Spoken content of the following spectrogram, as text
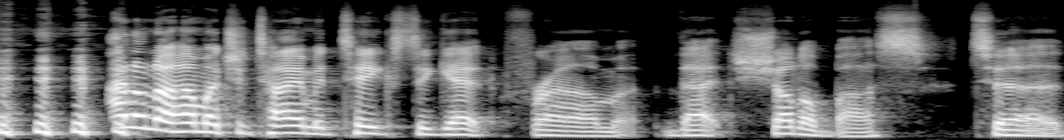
I don't know how much time it takes to get from that shuttle bus to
